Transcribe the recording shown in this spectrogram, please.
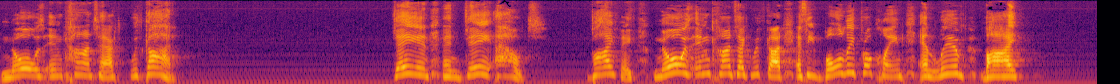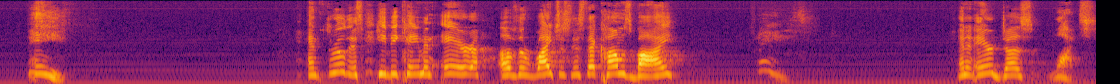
Noah was in contact with God. Day in and day out by faith. Noah was in contact with God as he boldly proclaimed and lived by faith. And through this, he became an heir of the righteousness that comes by faith. And an heir does what?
